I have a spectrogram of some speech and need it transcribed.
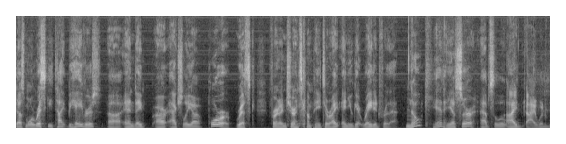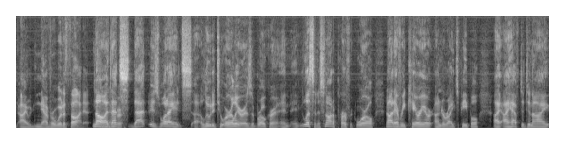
does more risky type behaviors, uh, and they are actually a poorer risk for an insurance company to write, and you get rated for that. No kidding. Yes, sir. Absolutely. I I would I would never would have thought it. No, Never. that's that is what I had uh, alluded to earlier as a broker. And, and listen, it's not a perfect world. Not every carrier underwrites people. I, I have to deny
